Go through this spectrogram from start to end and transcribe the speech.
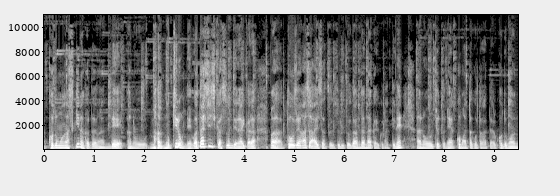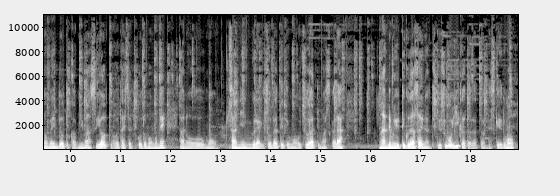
子供が好きな方なんで、あの、まあもちろんね、私しか住んでないから、まあ当然朝挨拶するとだんだん仲良くなってね、あの、ちょっとね、困ったことがあったら子供の面倒とか見ますよって、私たち子供もね、あの、もう3人ぐらい育てても育ってますから、何でも言ってくださいなんて言ってすごいいい方だったんですけれども、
